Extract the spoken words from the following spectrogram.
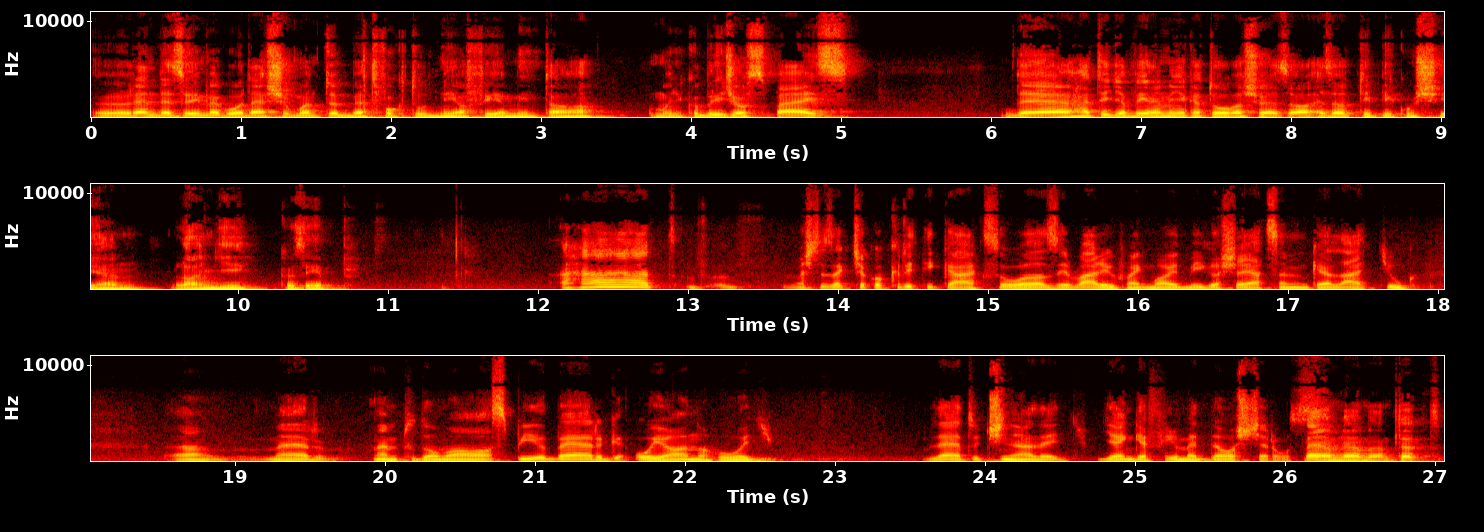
rendezői megoldásokban többet fog tudni a film, mint a mondjuk a Bridge of Spies, de hát így a véleményeket olvasva ez a, ez a tipikus ilyen langyi közép. Hát, most ezek csak a kritikák, szóval azért várjuk meg majd, míg a saját szemünkkel látjuk, mert nem tudom, a Spielberg olyan, hogy lehet, hogy csinál egy gyenge filmet, de az se rossz. Nem, nem, nem, tehát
